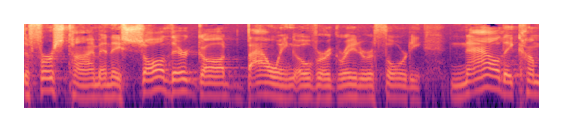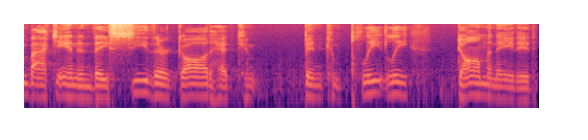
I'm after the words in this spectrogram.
the first time, and they saw their God bowing over a greater authority. Now they come back in and they see their God had com- been completely dominated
